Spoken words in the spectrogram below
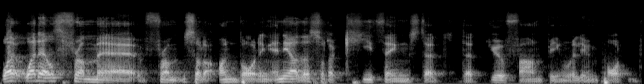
What what else from uh, from sort of onboarding? Any other sort of key things that that you found being really important?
